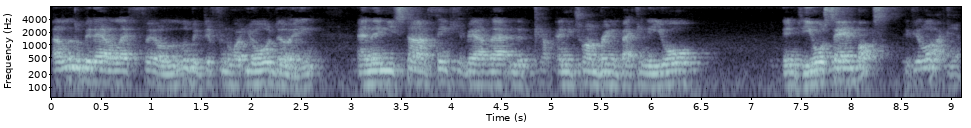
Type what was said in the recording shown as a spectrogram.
a little bit out of left field, a little bit different to what you're doing, and then you start thinking about that, and, it, and you try and bring it back into your into your sandbox, if you like.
